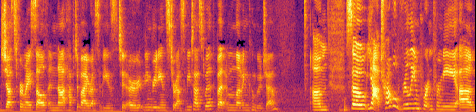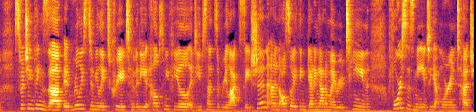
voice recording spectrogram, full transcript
just for myself and not have to buy recipes to or ingredients to recipe test with but I'm loving kombucha. Um, so yeah, travel really important for me. Um, switching things up, it really stimulates creativity. It helps me feel a deep sense of relaxation. And also I think getting out of my routine forces me to get more in touch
